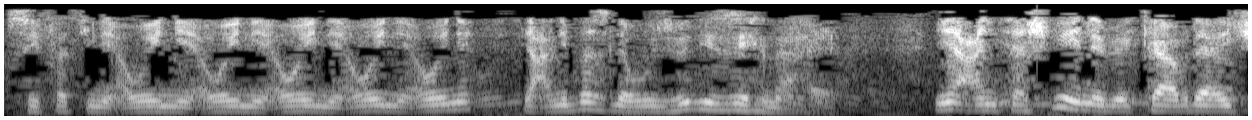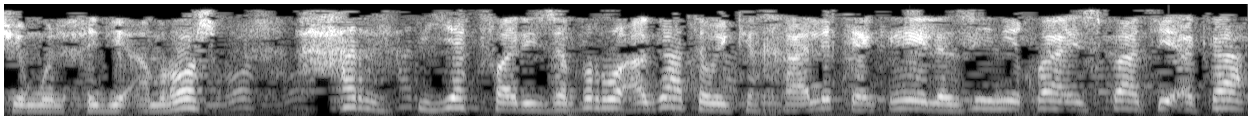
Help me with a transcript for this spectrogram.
صفتني أويني أويني أويني أويني أويني. يعني بس لوجودي ذهنها هي يعني تشبيه نبي كابدا شي ملحدي أمروش حرف يكفر زبر أقاته ويك خالقك هي لذهني خويا إثباتي أكا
